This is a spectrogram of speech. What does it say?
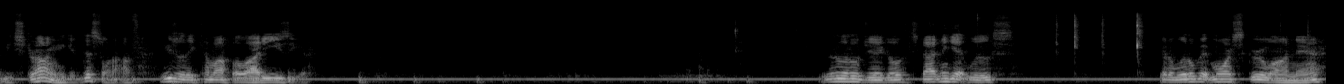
Be strong to get this one off. Usually they come off a lot easier. Give it a little jiggle. It's starting to get loose. Got a little bit more screw on there.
